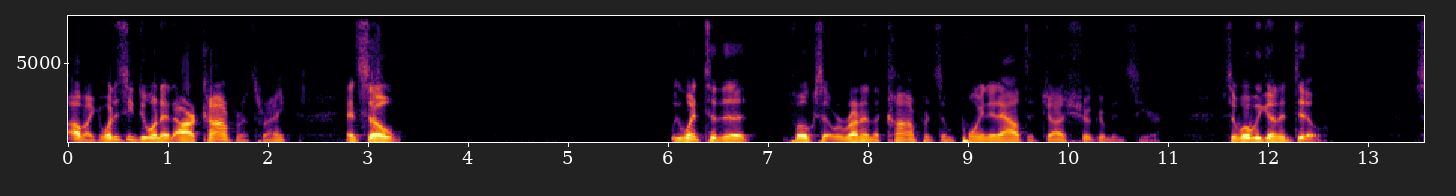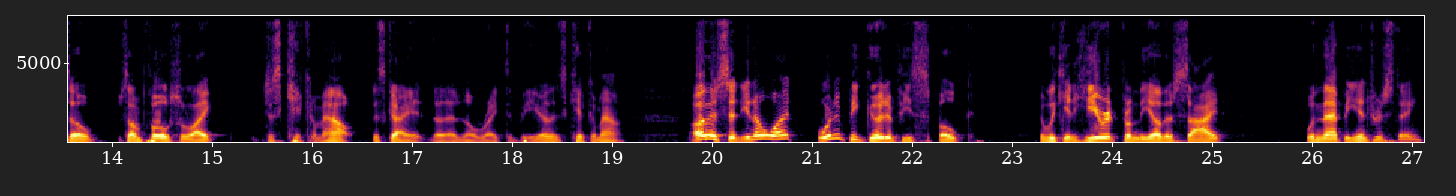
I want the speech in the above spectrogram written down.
oh my God, what is he doing at our conference, right? And so we went to the folks that were running the conference and pointed out that Josh Sugarmann's here. So what are we going to do? So some folks were like, just kick him out. This guy has no right to be here. Let's kick him out. Others said, you know what? Wouldn't it be good if he spoke? If we could hear it from the other side? Wouldn't that be interesting?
